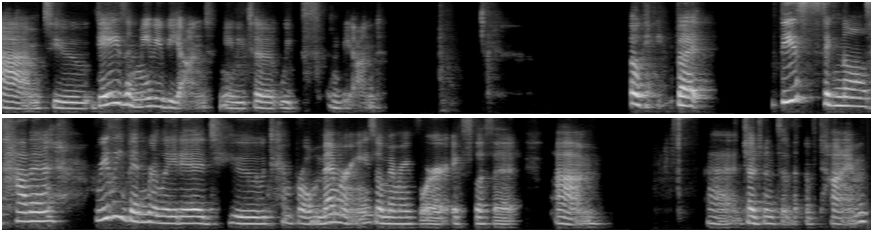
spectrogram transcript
um, to days and maybe beyond, maybe to weeks and beyond. Okay, but these signals haven't really been related to temporal memory, so memory for explicit um, uh, judgments of, of time.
